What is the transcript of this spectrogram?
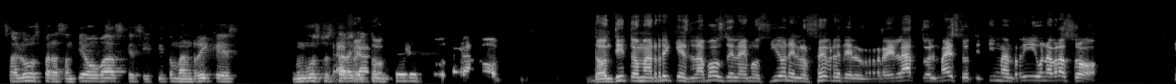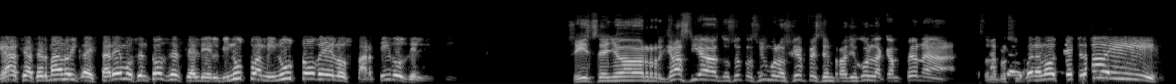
Saludos para Santiago Vázquez y Tito Manríquez. Un gusto estar Perfecto. con ustedes. Don Tito Manríquez, la voz de la emoción, el orfebre del relato, el maestro Tití Manrí, un abrazo. Gracias, hermano, y estaremos entonces el, el minuto a minuto de los partidos de Liga. Sí, señor. Gracias. Nosotros fuimos los jefes en Radio Gol, la campeona. Hasta la próxima. Buenas noches. Bye.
